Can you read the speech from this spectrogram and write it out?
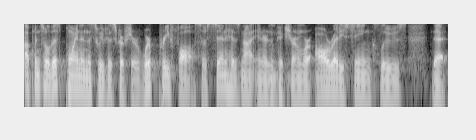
up until this point in the sweep of scripture, we're pre-fall, so sin has not entered the mm-hmm. picture, and we're already seeing clues that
